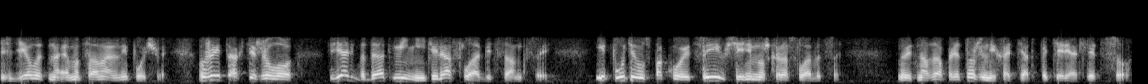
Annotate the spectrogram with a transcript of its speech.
сделать на эмоциональной почве. Уже и так тяжело. Взять бы да отменить или ослабить санкции. И Путин успокоится, и все немножко расслабятся. Но ведь на Западе тоже не хотят потерять лицо.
